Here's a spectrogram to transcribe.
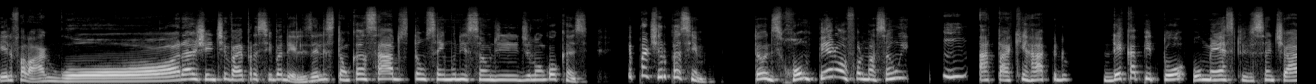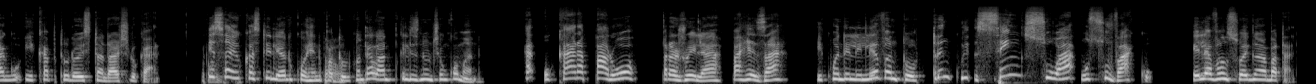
Ele falou: agora a gente vai para cima deles. Eles estão cansados, estão sem munição de, de longo alcance. E partiram para cima. Então eles romperam a formação e um ataque rápido decapitou o mestre de Santiago e capturou o estandarte do cara. E saiu o castelhano correndo para tudo quanto é lado porque eles não tinham comando. O cara parou para ajoelhar, para rezar, e quando ele levantou tranquilo, sem suar o sovaco, ele avançou e ganhou a batalha.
